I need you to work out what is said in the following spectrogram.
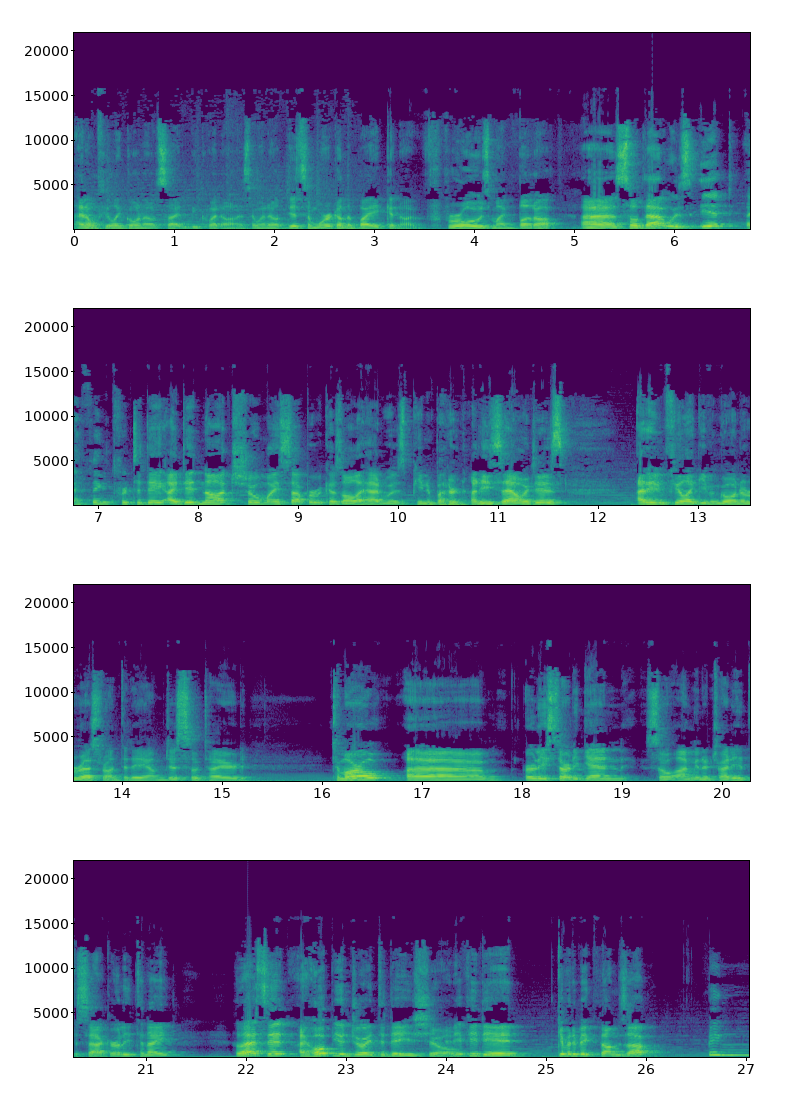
I don't feel like going outside, to be quite honest. I went out, did some work on the bike, and I froze my butt off. Uh, so that was it, I think, for today. I did not show my supper because all I had was peanut butter nutty sandwiches. I didn't feel like even going to a restaurant today. I'm just so tired. Tomorrow, uh, early start again, so I'm going to try to hit the sack early tonight. So that's it. I hope you enjoyed today's show. And if you did, give it a big thumbs up. Bing!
